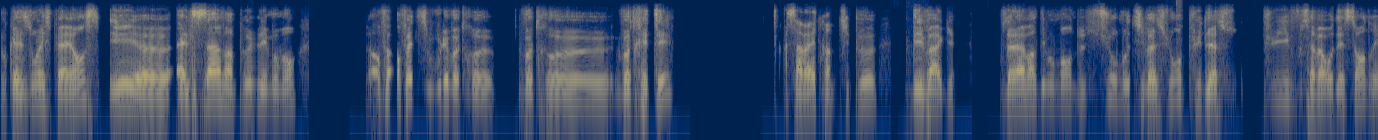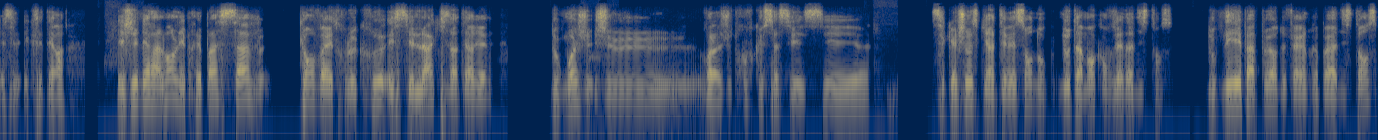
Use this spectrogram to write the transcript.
donc elles ont l'expérience et euh, elles savent un peu les moments en fait, si vous voulez, votre, votre, euh, votre été, ça va être un petit peu des vagues. Vous allez avoir des moments de surmotivation, puis, de la, puis ça va redescendre, etc. Et généralement, les prépas savent quand va être le creux, et c'est là qu'ils interviennent. Donc moi, je, je, voilà, je trouve que ça, c'est, c'est, euh, c'est quelque chose qui est intéressant, donc, notamment quand vous êtes à distance. Donc n'ayez pas peur de faire une prépa à distance.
